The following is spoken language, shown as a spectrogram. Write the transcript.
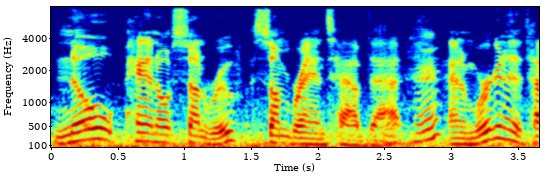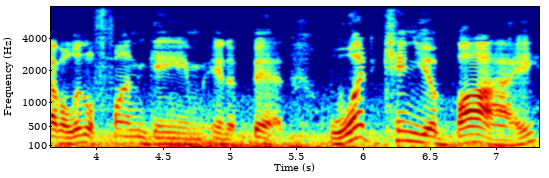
No pano sunroof. Some brands have that. Mm-hmm. And we're going to have a little fun game in a bit. What can you buy?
